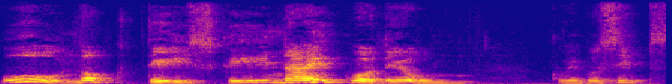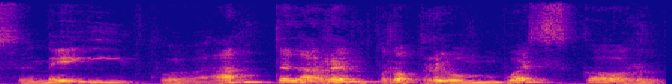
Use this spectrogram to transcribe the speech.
O noctis cinaequo deum quibus ipse meique ante la rem proprium vescor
